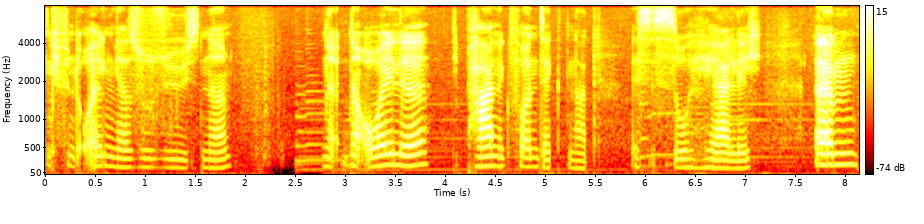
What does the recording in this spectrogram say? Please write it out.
Ich finde Eugen ja so süß, ne? Eine ne Eule, die Panik vor Insekten hat. Es ist so herrlich. Ähm,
